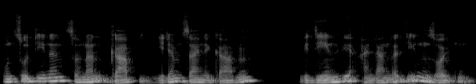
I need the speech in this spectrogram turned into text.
und zu dienen, sondern gab jedem seine Gaben, mit denen wir einander dienen sollten.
